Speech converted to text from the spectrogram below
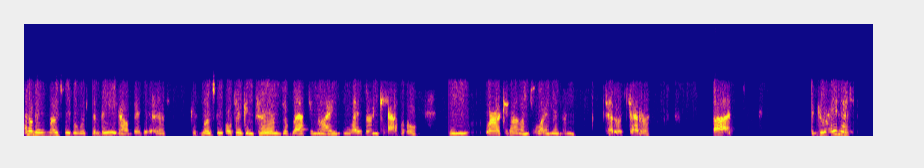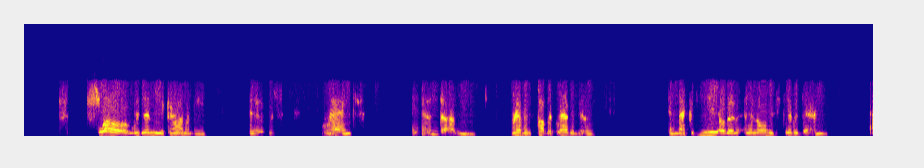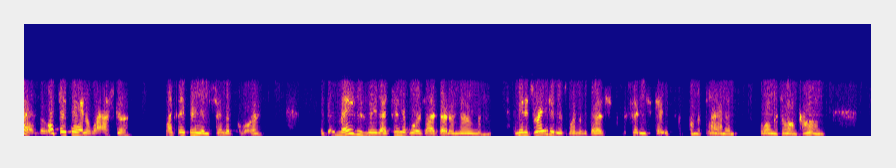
I don't think most people would believe how big it is because most people think in terms of left and right and labor and capital and work and unemployment and et cetera, et cetera. But the greatest flow within the economy is rent and um, revenue, public revenue, and that could yield an, an enormous dividend, and like they pay in Alaska, like they pay in Singapore. It amazes me that Singapore is not better known. I mean, it's rated as one of the best city states on the planet, along with Hong Kong.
